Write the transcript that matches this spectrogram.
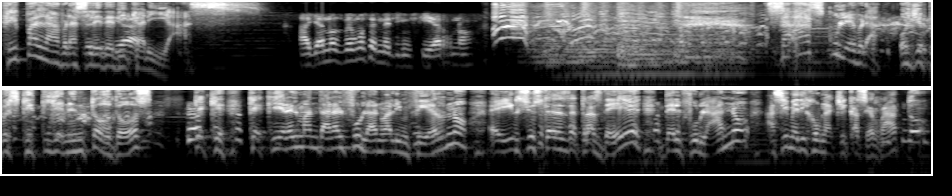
¿Qué palabras le dedicarías? Allá nos vemos en el infierno. ¡Sas, culebra! Oye, pues, ¿qué tienen todos? ¿Que, quieren mandar al fulano al infierno? ¿E irse ustedes detrás de él? ¿Del fulano? Así me dijo una chica hace rato.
